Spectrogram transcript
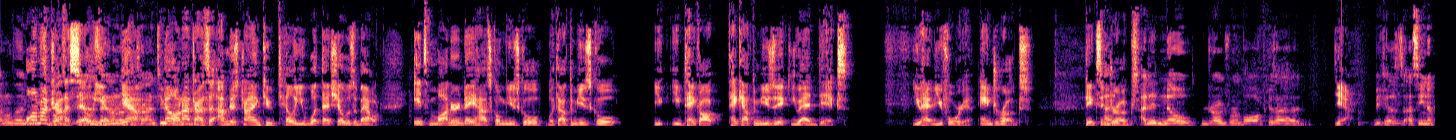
I don't think. Well, I'm not trying to sell yeah, you. know yeah, to. no, I'm not trying to. Sell, I'm just trying to tell you what that show is about. It's modern day High School Musical without the musical. You you take off take out the music. You add dicks. You have Euphoria and drugs, dicks and I- drugs. I didn't know drugs were involved because I yeah, because I seen a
